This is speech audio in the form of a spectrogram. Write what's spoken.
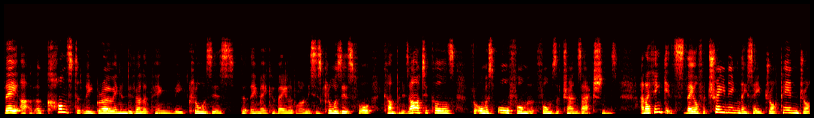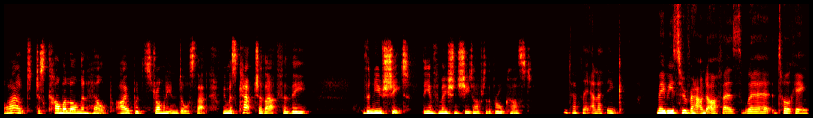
They are constantly growing and developing the clauses that they make available. And this is clauses for companies' articles, for almost all form, forms of transactions. And I think it's they offer training, they say drop in, drop out, just come along and help. I would strongly endorse that. We must capture that for the the news sheet, the information sheet after the broadcast. Definitely. And I think maybe to round off as we're talking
